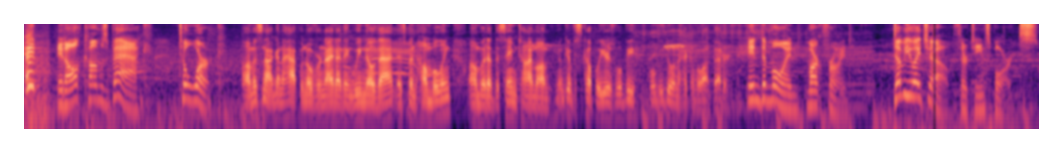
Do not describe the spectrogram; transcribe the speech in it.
Hit. It all comes back to work. Um, it's not going to happen overnight. I think we know that. It's been humbling, um, but at the same time, um, you know, give us a couple years, we'll be we'll be doing a heck of a lot better. In Des Moines, Mark Freund, WHO 13 Sports.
